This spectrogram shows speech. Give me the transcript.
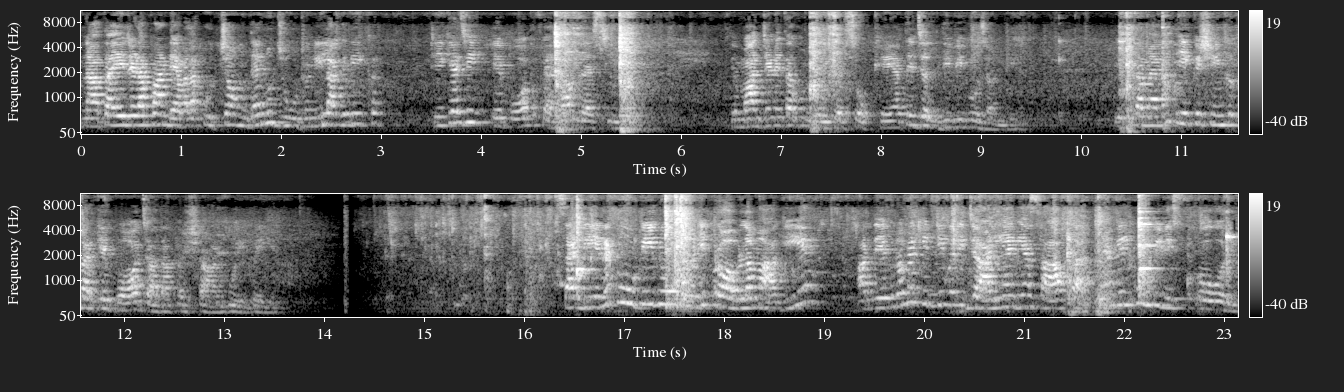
ਨਾ ਤਾਂ ਇਹ ਜਿਹੜਾ ਭਾਂਡਿਆਂ ਵਾਲਾ ਕੁੱਚਾ ਹੁੰਦਾ, ਇਹਨੂੰ ਜੂਠ ਨਹੀਂ ਲੱਗਦੀ ਇੱਕ। ਠੀਕ ਹੈ ਜੀ? ਇਹ ਬਹੁਤ ਫਾਇਦਾ ਹੁੰਦਾ ਇਸ ਚੀਜ਼ ਦਾ। ਤੇ ਮਾਂਜਣੇ ਤਾਂ ਹੁੰਦੇ ਹੀ ਫਿਰ ਸੌਖੇ ਆ ਤੇ ਜਲਦੀ ਵੀ ਹੋ ਜਾਂਦੇ ਆ। ਇੱਕ ਤਾਂ ਮੈਂ ਨਾ ਇੱਕ ਸ਼ਿੰਕ ਕਰਕੇ ਬਹੁਤ ਜ਼ਿਆਦਾ ਪਰੇਸ਼ਾਨ ਹੋਈ ਪਈ ਹਾਂ ਸਾਡੀ ਇਹ ਨਾ ਟੂਟੀ ਨੂੰ ਬੜੀ ਪ੍ਰੋਬਲਮ ਆ ਗਈ ਹੈ ਔਰ ਦੇਖ ਲਓ ਮੈਂ ਕਿੰਨੀ ਵਾਰੀ ਜਾਲੀਆਂ ਇਹਦੀਆਂ ਸਾਫ਼ ਕਰਤੀਆਂ ਬਿਲਕੁਲ ਵੀ ਨਹੀਂ ਉਹ ਹੋ ਰਹੀ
